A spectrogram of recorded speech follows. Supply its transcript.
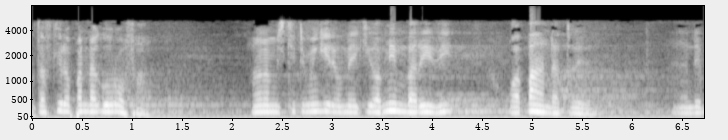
Utafikiri wapanda gorofa unaona msikiti mwingine umewekiwa mimbar hivi wapanda tu wewe. Nende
